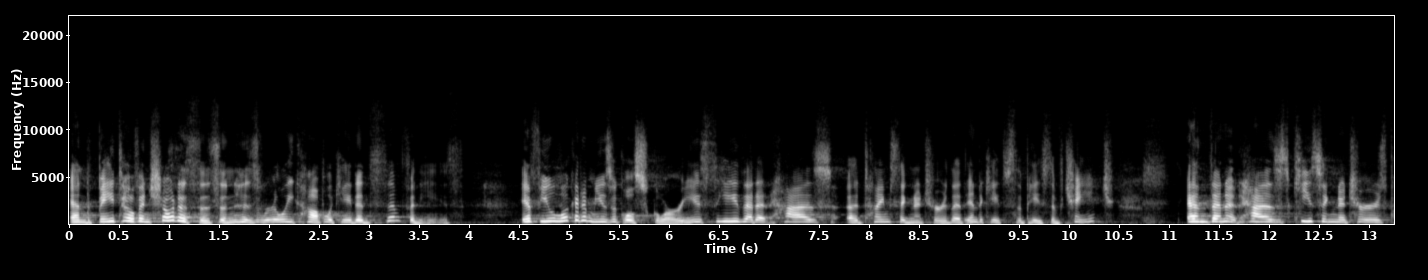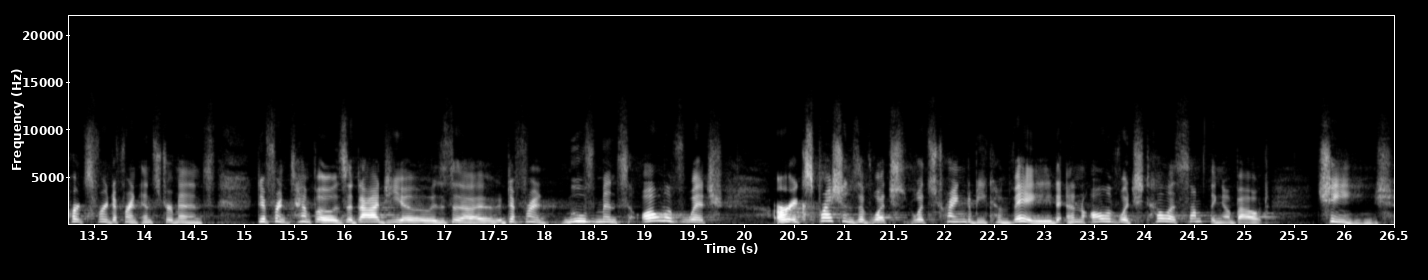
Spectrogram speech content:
And Beethoven showed us this in his really complicated symphonies. If you look at a musical score, you see that it has a time signature that indicates the pace of change. And then it has key signatures, parts for different instruments, different tempos, adagios, uh, different movements, all of which are expressions of what's, what's trying to be conveyed, and all of which tell us something about change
